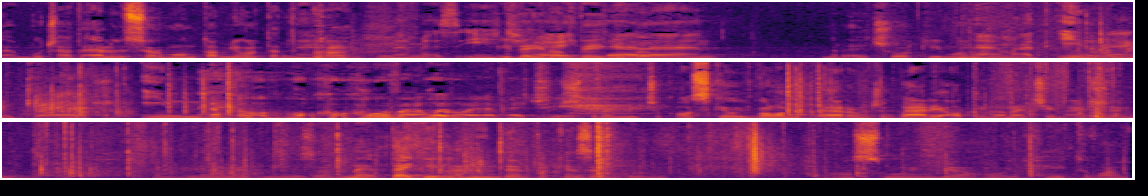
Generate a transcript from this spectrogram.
nem, bocsánat, először mondtam jól, tehát... Nem, nem, ez így Ide végig a- helytelen. Mert egy sor kimaradt. Nem, hát innen kell, innen. Hát, ho- ho- ho- hol van, hol van a pecsét? Istenem, csak az kell, hogy valamit elron, csak várja, Attila, ne csinálj semmit. Én megnézem. Ne, tegyél le mindent a kezedből. Azt mondja, hogy itt van,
